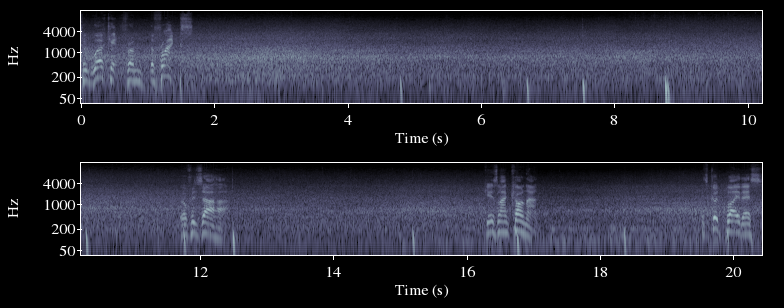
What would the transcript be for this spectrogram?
to work it from the flanks. Wilfried Zaha. Ghislain Konan. It's good play, this.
